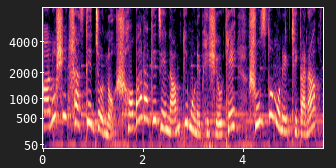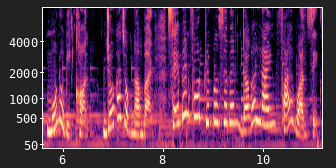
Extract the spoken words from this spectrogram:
মানসিক স্বাস্থ্যের জন্য সবার আগে যে নামটি মনে ভেসে ওঠে, সুস্থ মনের ঠিকানা মনোবীক্ষণ। যোগাযোগ number seven four triple seven double nine five one six.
